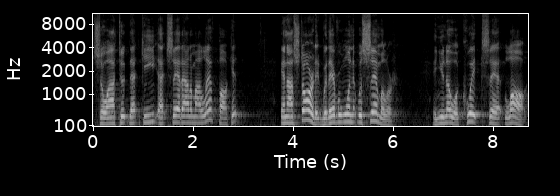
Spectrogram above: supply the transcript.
so I took that key, that set out of my left pocket, and I started with every one that was similar. And you know, a Kwikset lock,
